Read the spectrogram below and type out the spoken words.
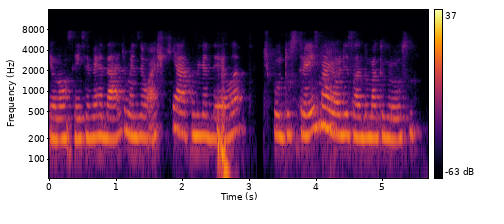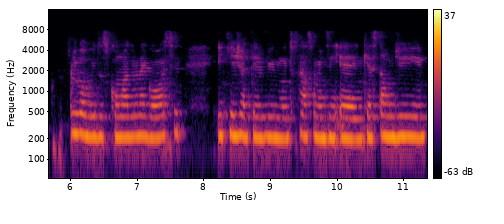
Eu não sei se é verdade, mas eu acho que a família dela, tipo, dos três maiores lá do Mato Grosso, envolvidos com o agronegócio e que já teve muitos relacionamentos em, é, em questão de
